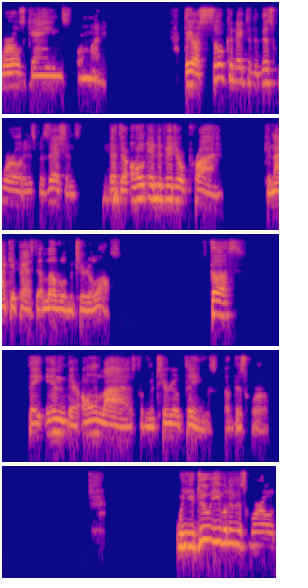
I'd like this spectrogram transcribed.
world's gains or money. They are so connected to this world and its possessions that their own individual pride cannot get past that level of material loss. Thus, they end their own lives for the material things of this world. When you do evil in this world,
